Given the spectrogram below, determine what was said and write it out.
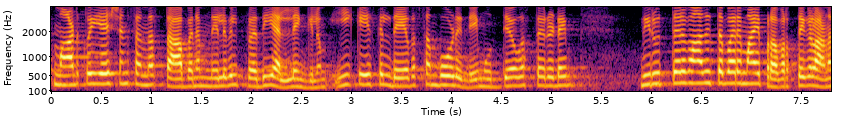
സ്മാർട്ട് ക്രിയേഷൻസ് എന്ന സ്ഥാപനം നിലവിൽ പ്രതിയല്ലെങ്കിലും ഈ കേസിൽ ദേവസ്വം ബോർഡിന്റെയും ഉദ്യോഗസ്ഥരുടെയും നിരുത്തരവാദിത്തപരമായ പ്രവർത്തികളാണ്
